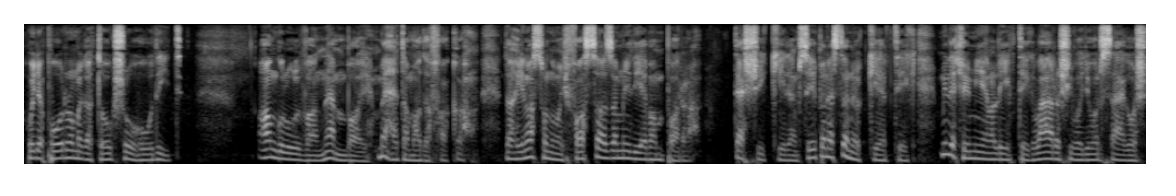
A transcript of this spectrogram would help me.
Hogy a pornó meg a talk show hódít? Angolul van, nem baj, mehet a madafaka. De ha én azt mondom, hogy fassa, az a médiában para. Tessék kérem szépen, ezt önök kérték. Mindegy, hogy milyen a lépték, városi vagy országos.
